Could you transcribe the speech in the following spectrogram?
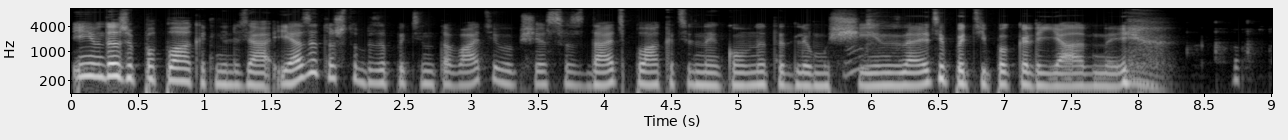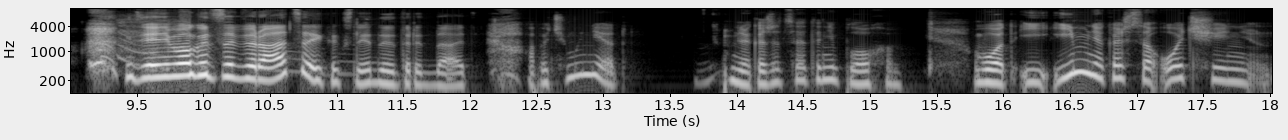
и им даже поплакать нельзя. Я за то, чтобы запатентовать и вообще создать плакательные комнаты для мужчин, знаете, по типу кальянной. Где они могут собираться и как следует рыдать. А почему нет? Мне кажется, это неплохо. Вот, и им, мне кажется, очень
